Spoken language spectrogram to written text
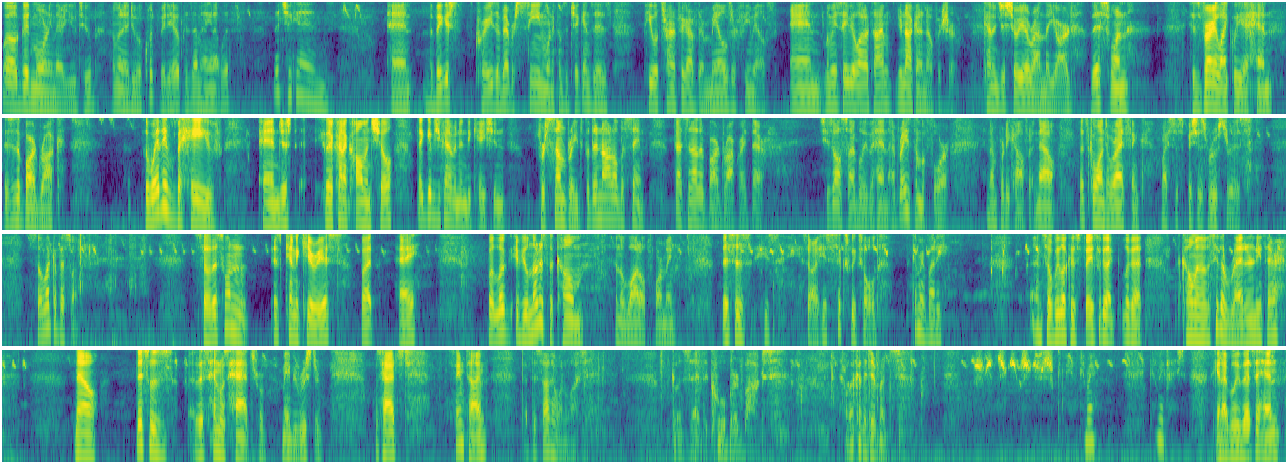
Well, good morning there, YouTube. I'm going to do a quick video because I'm hanging out with the chickens. And the biggest craze I've ever seen when it comes to chickens is people trying to figure out if they're males or females. And let me save you a lot of time. You're not going to know for sure. Kind of just show you around the yard. This one is very likely a hen. This is a barred rock. The way they behave and just they're kind of calm and chill, that gives you kind of an indication for some breeds, but they're not all the same. That's another barred rock right there. She's also, I believe, a hen. I've raised them before, and I'm pretty confident. Now, let's go on to what I think my suspicious rooster is. So look at this one. So this one is kind of curious, but hey. But look, if you'll notice the comb and the wattle forming, this is, he's, sorry, he's six weeks old. Come here, buddy. And so if we look at his face, look at that, look at that the comb, and see the red underneath there? Now, this was, this hen was hatched, or maybe rooster, was hatched same time that this other one was. Go inside the cool bird box. Now look at the difference. Come here, come here, come here, guys. Again, I believe that's a hen.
